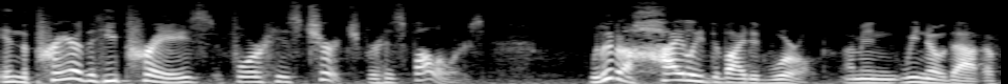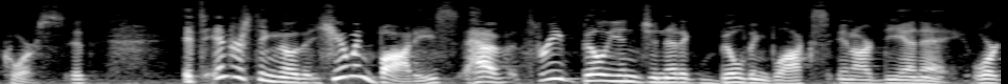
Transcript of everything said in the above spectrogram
in the prayer that he prays for his church, for his followers. We live in a highly divided world. I mean, we know that, of course. It's, it's interesting, though, that human bodies have 3 billion genetic building blocks in our DNA, or,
